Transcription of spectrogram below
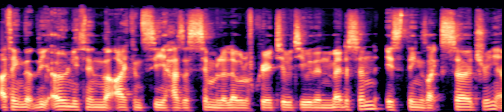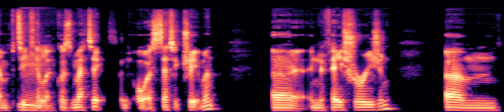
I think that the only thing that I can see has a similar level of creativity within medicine is things like surgery and particularly mm. like cosmetics or aesthetic treatment uh, in the facial region. Um,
